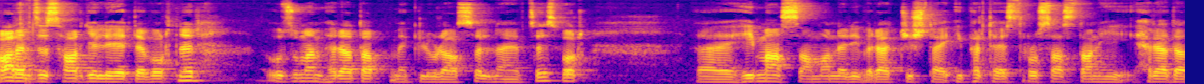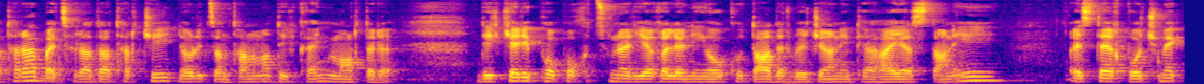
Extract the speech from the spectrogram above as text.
Բարև ձեզ հարգելի հետևորդներ, ուզում եմ հրատապ մեկ լուր ասել նաև ձեզ, որ հիմա սամանների վրա ճիշտ է իբր թե ըստ Ռուսաստանի հրադադարա, բայց հրադադար չի, նորից ընթանում է դիրքային մարտերը։ Դիրքերի փոփոխություններ եղել են ի օգուտ Ադրբեջանի թե Հայաստանի, այստեղ ոչ մեկ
